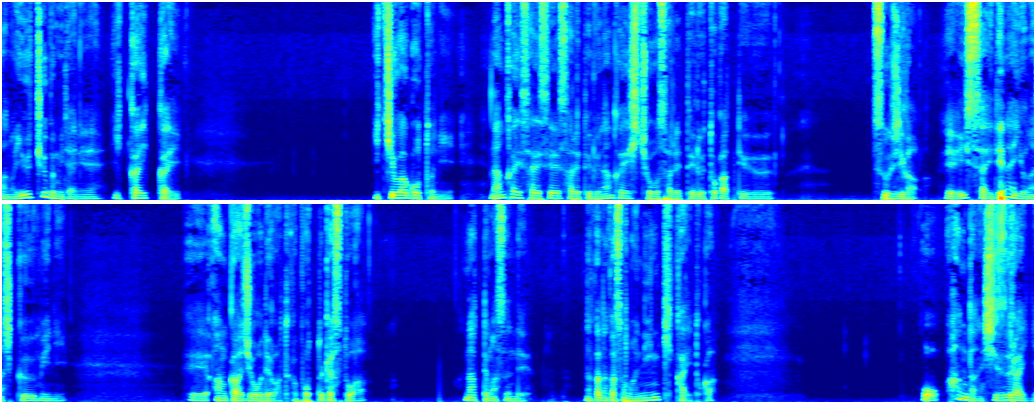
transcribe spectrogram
あの、YouTube みたいにね、一回一回、1話ごとに何回再生されてる、何回視聴されてるとかっていう数字が、えー、一切出ないような仕組みに、えー、アンカー上ではとか、ポッドキャストはなってますんで、なかなかその人気回とかを判断しづらい、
